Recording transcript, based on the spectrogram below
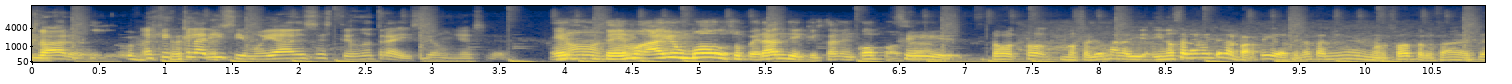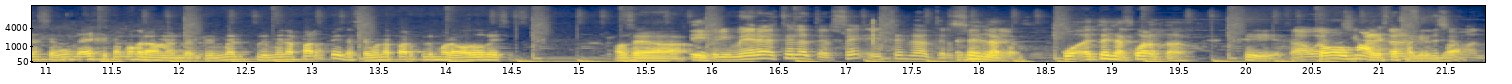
claro. Es que es clarísimo, ya es este, una tradición. ya es- Es- No, tenemos- no. Hay un modo superandi que están en copa. o sea. Sí, todo, todo nos salió mal. Y no solamente en el partido, sino también en nosotros. ¿sabes? Es la segunda vez que estamos grabando. La primer, primera parte y la segunda parte lo hemos grabado dos veces. O sea, Sí. Primera, esta es la tercera. Esta es la Esta tercera. es la, cu- esta es la cuarta. Sí, o sea, Ah, bueno, todo sí, mal está saliendo.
